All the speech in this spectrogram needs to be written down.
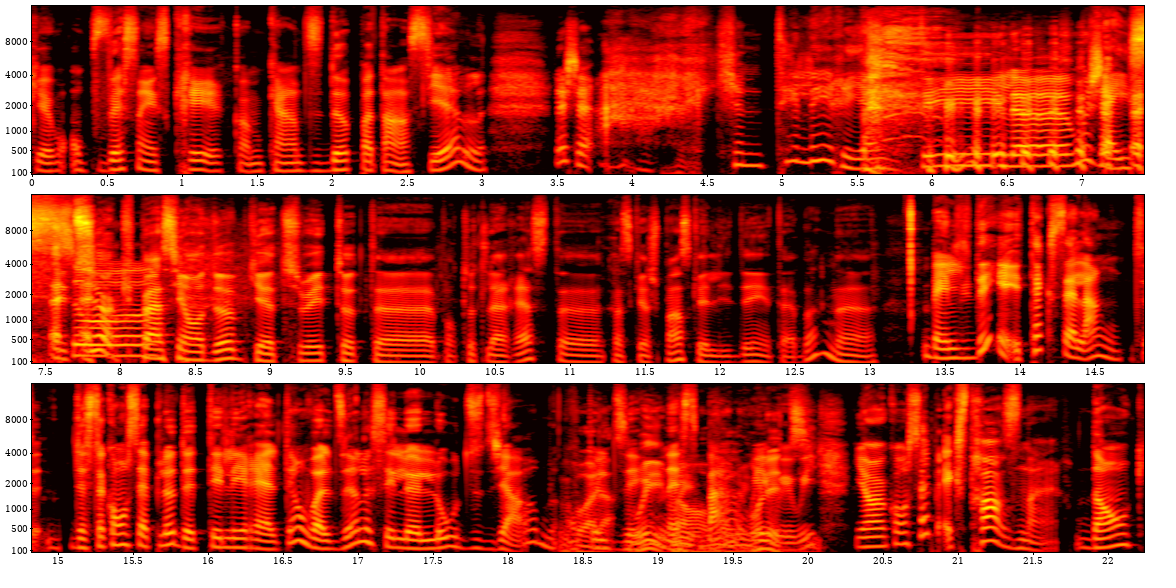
qu'on pouvait s'inscrire comme candidat potentiel. Là, j'étais Ah, qu'il y a une télé-réalité, là. Moi, j'ai ça. C'est-tu Occupation Double qui a tué tout, euh, pour tout le reste? Parce que je pense que l'idée était bonne. euh. Ben, l'idée est excellente de ce concept-là de télé-réalité, on va le dire, c'est le lot du diable, on Voilà. peut le dire, Oui, n'est-ce pas? oui, on oui, oui. Il y a un concept extraordinaire. Donc,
